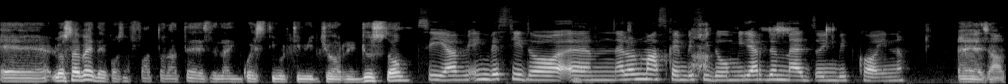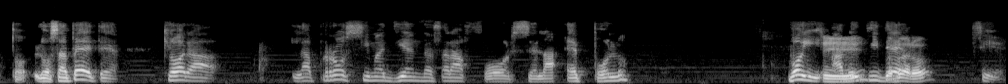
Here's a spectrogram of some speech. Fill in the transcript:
Eh, lo sapete cosa ha fatto la Tesla in questi ultimi giorni, giusto? Sì, ha investito, ehm, Elon Musk ha investito un miliardo e mezzo in Bitcoin. Eh, esatto. Lo sapete che ora la prossima azienda sarà forse la Apple? Voi Sì, avete idea? davvero? Sì, eh,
